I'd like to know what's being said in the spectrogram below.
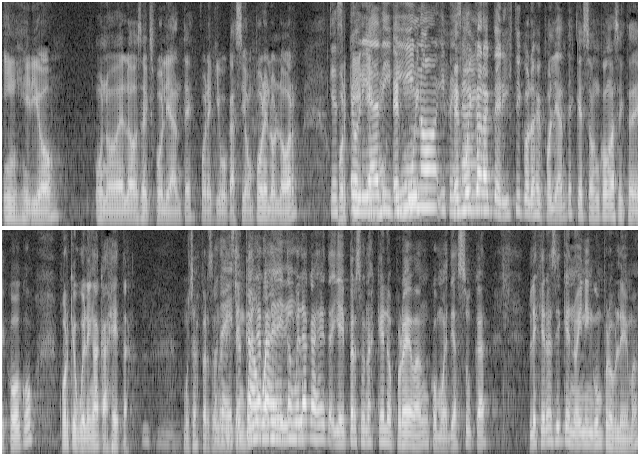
ingirió uno de los exfoliantes por equivocación por el olor. Que porque olía mu- divino muy, y Es muy característico los exfoliantes que son con aceite de coco porque huelen a cajeta. Muchas personas hecho, dicen, acá huele a cajeta, divino". huele a cajeta. Y hay personas que lo prueban, como es de azúcar. Les quiero decir que no hay ningún problema.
